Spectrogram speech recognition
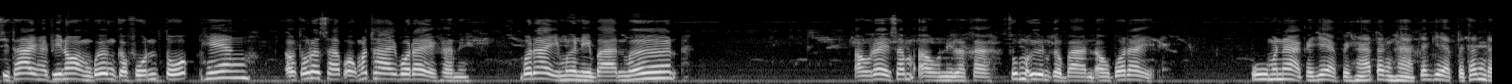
สิท้ายให้พี่น้องเบิ่งกับฝนตกแห้งเอาโทรศัพท์ออกมาถ่ายบ่ได้ค่ะนี่บ่ได้มือนี่บานเมืดเอาได้ซ้ำเอานี่ละค่ะ ซุ้มอื่นกับบานเอาบ่ได้ปูมันน่าก็แยกไปหาตั้งหากจะแยกไปทั้งใด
